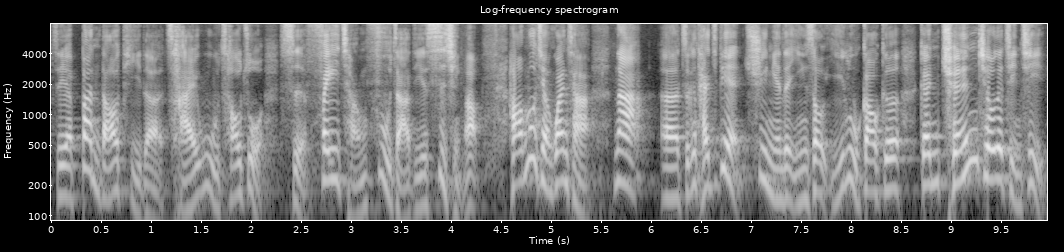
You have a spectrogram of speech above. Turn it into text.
这些半导体的财务操作是非常复杂的一些事情啊。好，目前观察，那呃，整个台积电去年的营收一路高歌，跟全球的景气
